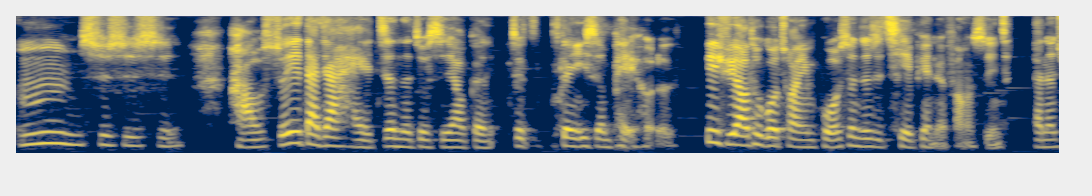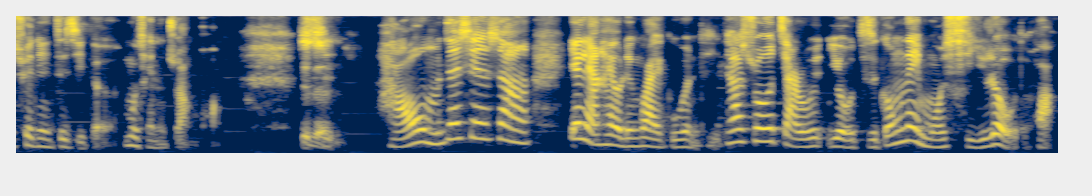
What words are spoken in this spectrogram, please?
嗯，是是是，好，所以大家还真的就是要跟就跟医生配合了，必须要透过超音波甚至是切片的方式，你才能确定自己的目前的状况。是的。是，好，我们在线上，燕良还有另外一个问题，他说，假如有子宫内膜息肉的话，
